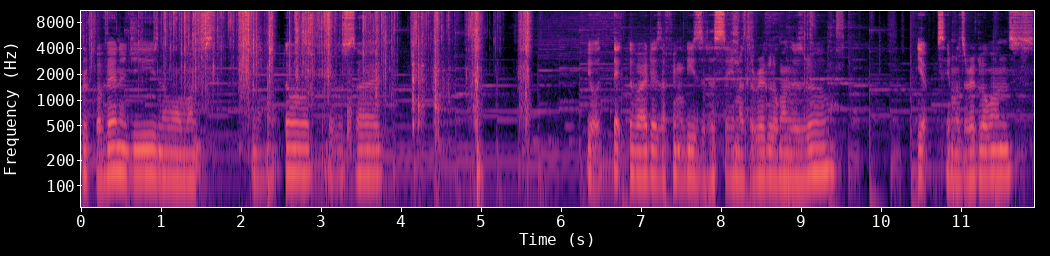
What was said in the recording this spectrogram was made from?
Brick of energies, no one wants no those, put those aside. Your deck dividers, I think these are the same as the regular ones as well. Yep, same as the regular ones.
